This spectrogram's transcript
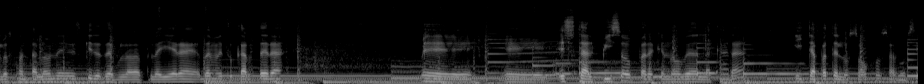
los pantalones, quítate la playera, dame tu cartera, eh, eh, está al piso para que no veas la cara y tápate los ojos, algo así,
